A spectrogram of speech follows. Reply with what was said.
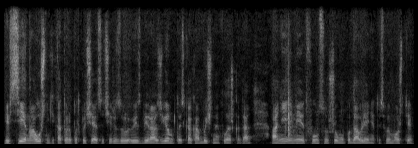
и все наушники, которые подключаются через USB разъем, то есть как обычная флешка, да, они имеют функцию шумоподавления. То есть вы можете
